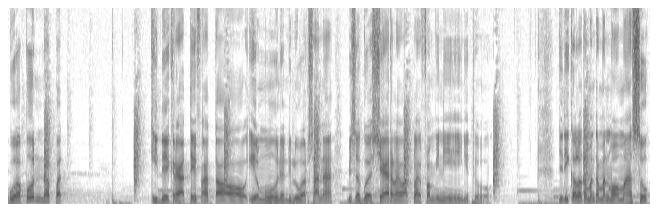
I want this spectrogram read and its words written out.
gue pun dapat ide kreatif atau ilmu dan di luar sana bisa gue share lewat platform ini gitu. Jadi kalau teman-teman mau masuk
